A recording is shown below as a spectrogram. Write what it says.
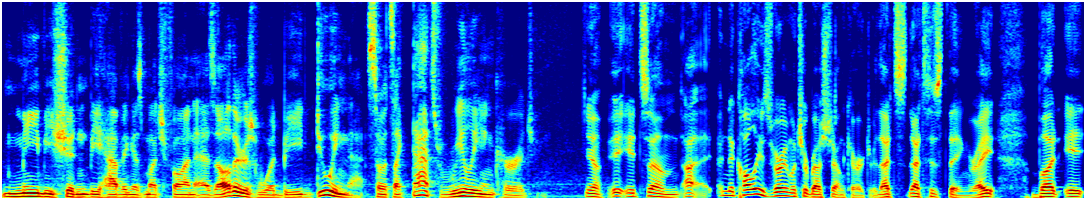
maybe shouldn't be having as much fun as others would be doing that. So it's like that's really encouraging. Yeah, it, it's um, uh, Necalli is very much a rushdown character. That's that's his thing, right? But it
